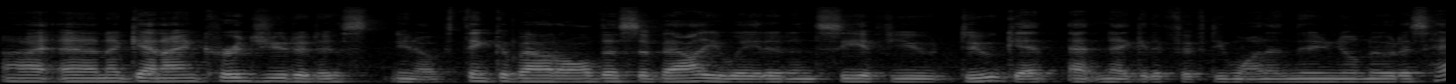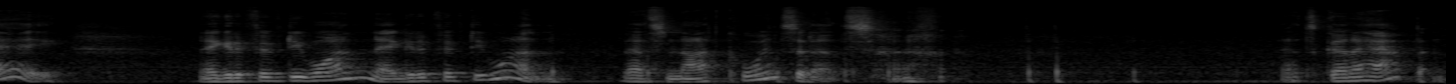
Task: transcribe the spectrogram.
Uh, and again, I encourage you to just, you know, think about all this evaluated and see if you do get at negative 51. And then you'll notice, hey, negative 51, negative 51. That's not coincidence. That's going to happen.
